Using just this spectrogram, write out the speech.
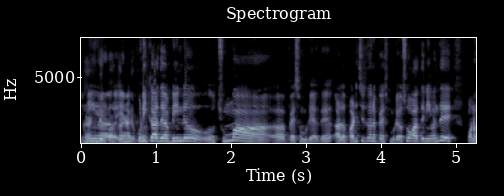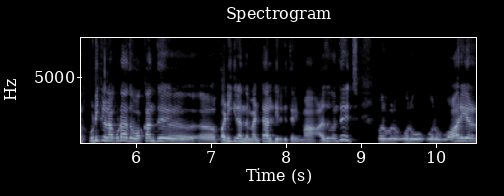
நீ கண்டிப்பா, எனக்கு. பிடிக்காது அப்படின்னு சும்மா பேச முடியாது. அதை படிச்சு தானே பேச முடியும். ஸோ அது நீ வந்து உனக்கு பிடிக்கலனா கூட அதை உட்காந்து படிக்கிற அந்த மென்டாலிட்டி இருக்கு தெரியுமா? அது வந்து ஒரு ஒரு ஒரு ஒரு வாரியர்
